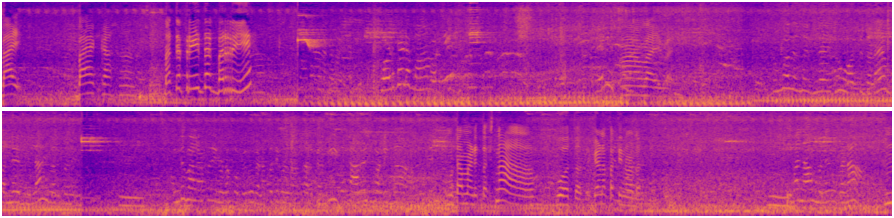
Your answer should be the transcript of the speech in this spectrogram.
ಬಾಯ್. ಬಾಯ್ ಅಕ್ಕ. ಹಾ. ಮತ್ತೆ ಫ್ರೀ ಇದ್ದಾಗ ಬರ್ರಿ. ಹಾ ಬಾಯ್ ಬಾಯ್. ತುಂಬಾ ಜನ ಇಲ್ಲೇ ಇದ್ರು ಓದ್ತಿದ್ದಾಳೆ ಬಂದೇ ಇರ್ಲಿಲ್ಲ ಇವತ್ತು ಬಂದಿದ್ದು ಹಿಂದೂ ಮಾಲಾಟದಲ್ಲಿ ನೋಡಕ್ ಹೋಗ್ಬೇಕು ಗಣಪತಿಗಳು ಅಂತ ಅನ್ಕೊಂಡು ಈಗ ಕಾಲೇಜ್ ಮಾಡಿದ್ದ ಊಟ ಮಾಡಿದ ತಕ್ಷಣ ಓದ್ತದೆ ಗಣಪತಿ ನೋಡೋದು. ಹ್ಞೂ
